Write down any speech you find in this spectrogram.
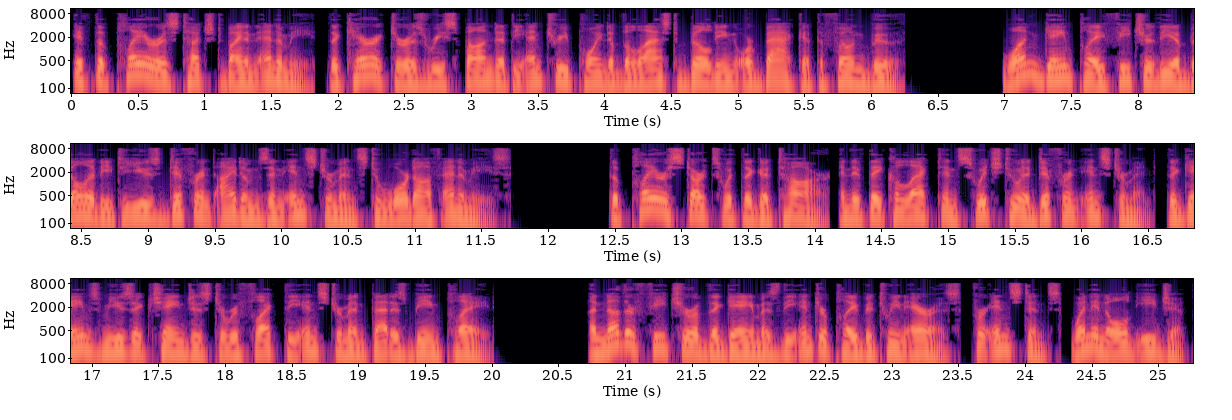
If the player is touched by an enemy, the character is respawned at the entry point of the last building or back at the phone booth. One gameplay feature the ability to use different items and instruments to ward off enemies. The player starts with the guitar, and if they collect and switch to a different instrument, the game's music changes to reflect the instrument that is being played. Another feature of the game is the interplay between eras, for instance, when in Old Egypt,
